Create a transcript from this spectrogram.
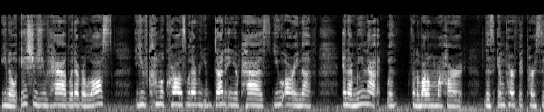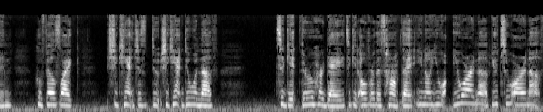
you know, issues you've had, whatever loss you've come across, whatever you've done in your past, you are enough. And I mean that with from the bottom of my heart. This imperfect person who feels like she can't just do she can't do enough to get through her day, to get over this hump that you know you you are enough. You too are enough.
